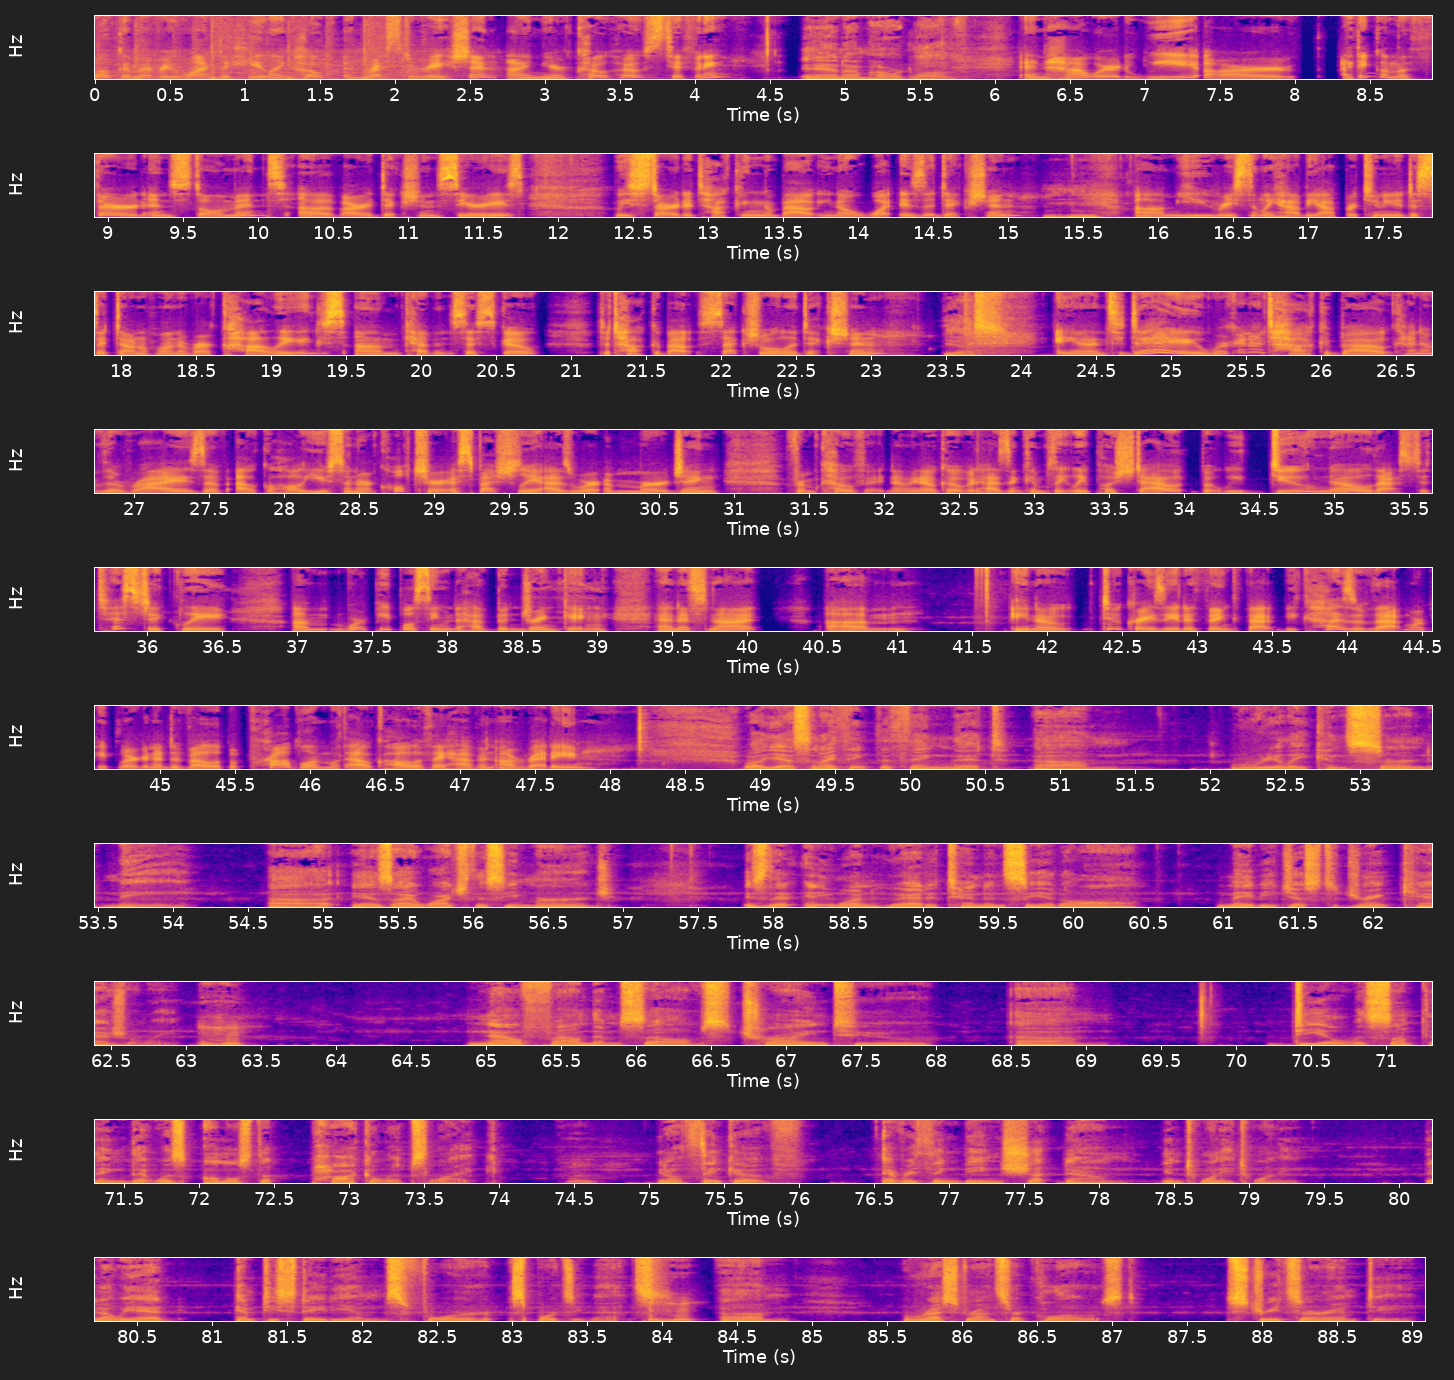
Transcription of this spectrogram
Welcome, everyone, to Healing, Hope, and Restoration. I'm your co host, Tiffany. And I'm Howard Love. And Howard, we are, I think, on the third installment of our addiction series. We started talking about, you know, what is addiction. Mm-hmm. Um, you recently had the opportunity to sit down with one of our colleagues, um, Kevin Cisco, to talk about sexual addiction. Yes. And today we're going to talk about kind of the rise of alcohol use in our culture, especially as we're emerging from COVID. Now, we know COVID hasn't completely pushed out, but we do know that statistically, um, more people seem to have been drinking. And it's not, um, you know, too crazy to think that because of that, more people are going to develop a problem with alcohol if they haven't already. Well, yes. And I think the thing that, um, really concerned me uh, as I watched this emerge is that anyone who had a tendency at all, maybe just to drink casually, mm-hmm. now found themselves trying to um, deal with something that was almost apocalypse like. Hmm. You know, think of everything being shut down in 2020. You know, we had empty stadiums for sports events. Mm-hmm. Um, restaurants are closed. Streets are empty.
